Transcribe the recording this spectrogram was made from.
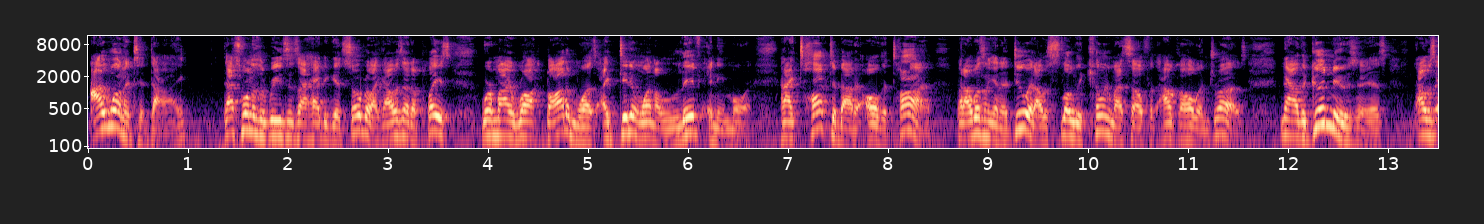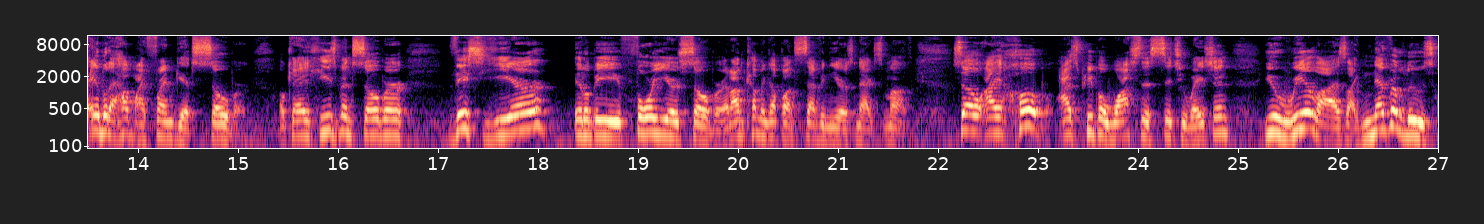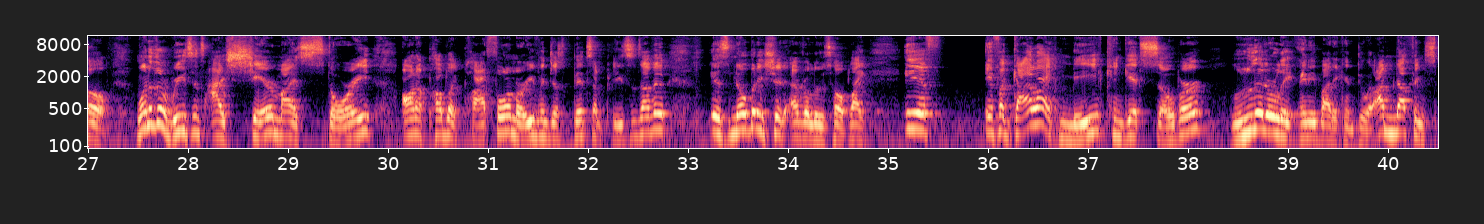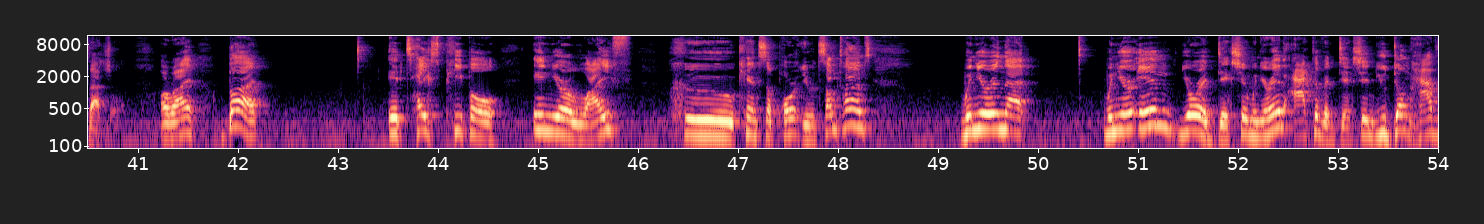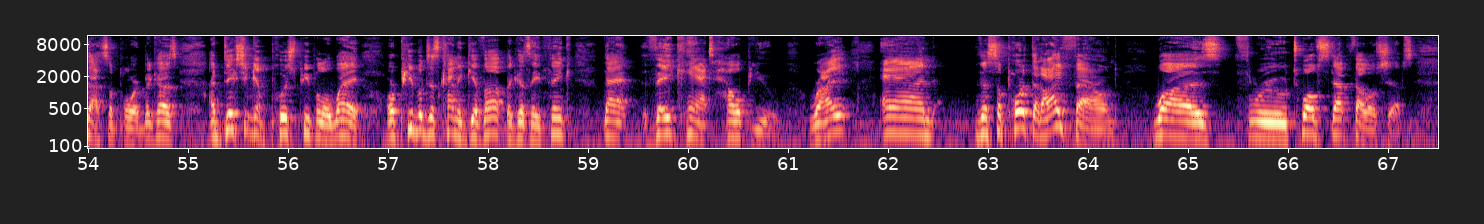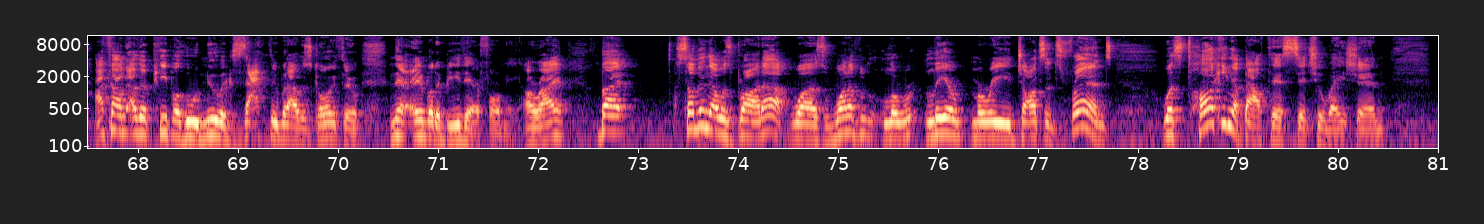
I wanted to die, that's one of the reasons I had to get sober. Like I was at a place where my rock bottom was, I didn't want to live anymore. And I talked about it all the time, but I wasn't gonna do it. I was slowly killing myself with alcohol and drugs. Now the good news is, I was able to help my friend get sober, okay? He's been sober this year, it'll be four years sober, and I'm coming up on seven years next month. So I hope as people watch this situation, you realize like never lose hope. One of the reasons I share my story on a public platform or even just bits and pieces of it is nobody should ever lose hope. Like if, if a guy like me can get sober, literally anybody can do it. I'm nothing special, all right? But it takes people in your life who can support you. And sometimes when you're in that when you're in your addiction, when you're in active addiction, you don't have that support because addiction can push people away or people just kind of give up because they think that they can't help you, right? And the support that I found was through 12-step fellowships. I found other people who knew exactly what I was going through and they're able to be there for me, all right? But something that was brought up was one of Lia Marie Johnson's friends was talking about this situation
